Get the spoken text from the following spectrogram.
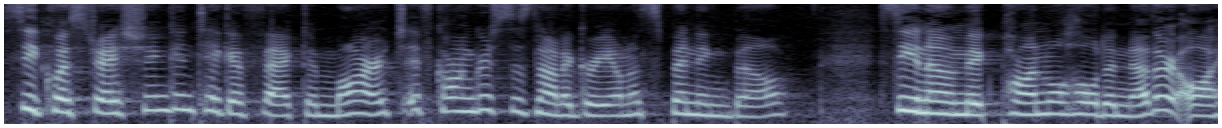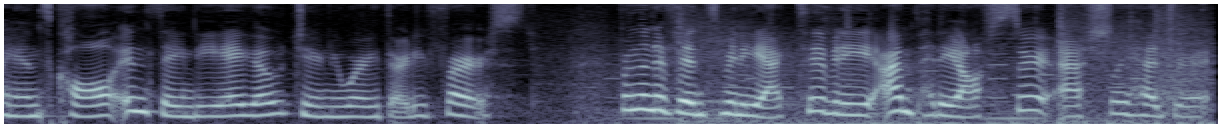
Sequestration can take effect in March if Congress does not agree on a spending bill. CNO MCPON will hold another all-hands call in San Diego January 31st. From the Defense Media Activity, I'm Petty Officer Ashley Hedrick.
